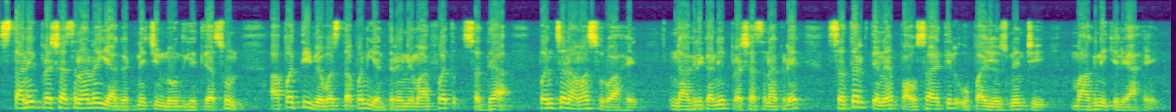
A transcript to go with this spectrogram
स्थानिक प्रशासनानं या घटनेची नोंद घेतली असून आपत्ती व्यवस्थापन यंत्रणेमार्फत सध्या पंचनामा सुरू आहे. नागरिकांनी प्रशासनाकडे सतर्कतेनं पावसाळ्यातील उपाययोजनांची मागणी केली आहे.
